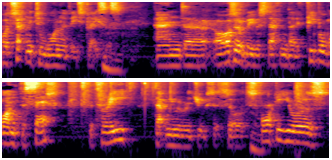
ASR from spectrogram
but certainly to one of these places. And uh, I also agree with Stefan that if people want the set, the three, that we will reduce it. So it's forty euros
